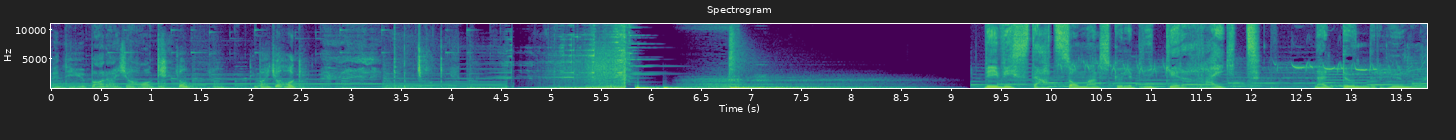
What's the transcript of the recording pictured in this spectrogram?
Men det är ju bara jag. Ja, ja, det är bara jag. Vi visste att sommaren skulle bli grejt när Dunderhumor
